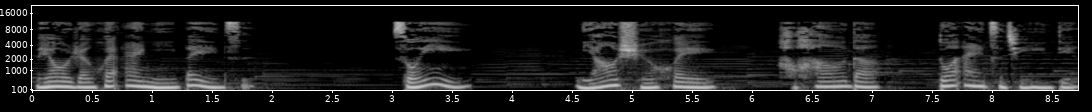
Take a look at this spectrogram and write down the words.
没有人会爱你一辈子，所以你要学会好好的多爱自己一点。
